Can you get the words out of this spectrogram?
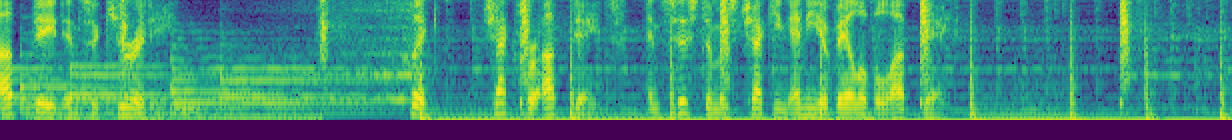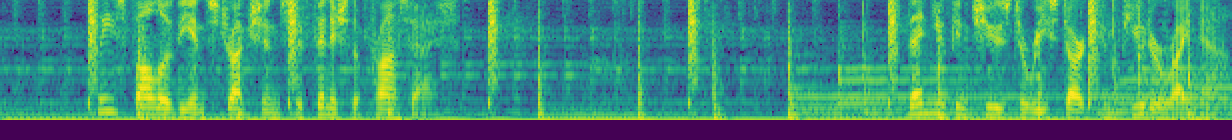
Update and Security. Click Check for updates, and system is checking any available update. Please follow the instructions to finish the process. Then you can choose to restart computer right now.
